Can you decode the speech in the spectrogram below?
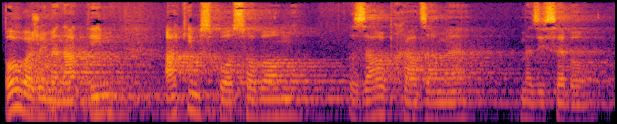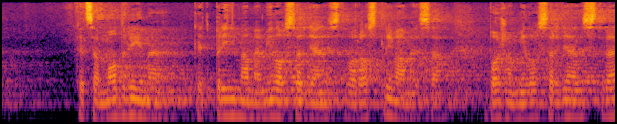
Pouvažujme nad tým, akým spôsobom zaobchádzame medzi sebou. Keď sa modlíme, keď príjmame milosrdenstvo, rozplývame sa Božom milosrdenstve,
